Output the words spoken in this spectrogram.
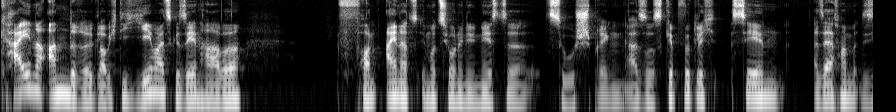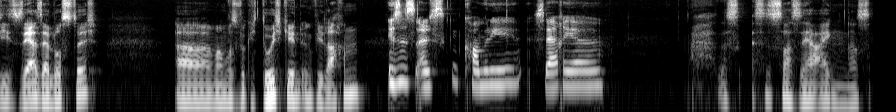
keine andere, glaube ich, die ich jemals gesehen habe, von einer Emotion in die nächste zu springen. Also es gibt wirklich Szenen, also erstmal, sie ist sehr, sehr lustig. Äh, man muss wirklich durchgehend irgendwie lachen. Ist es als Comedy-Serie? Es, es ist was sehr Eigenes.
